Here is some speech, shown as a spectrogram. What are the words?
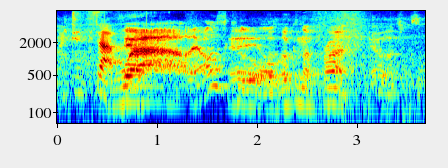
I did stop. Wow, that was Hey, cool. look in the front. Yeah, that's cool.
